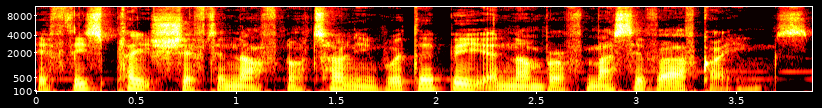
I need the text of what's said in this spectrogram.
If these plates shift enough not only would there be a number of massive earthquakes,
